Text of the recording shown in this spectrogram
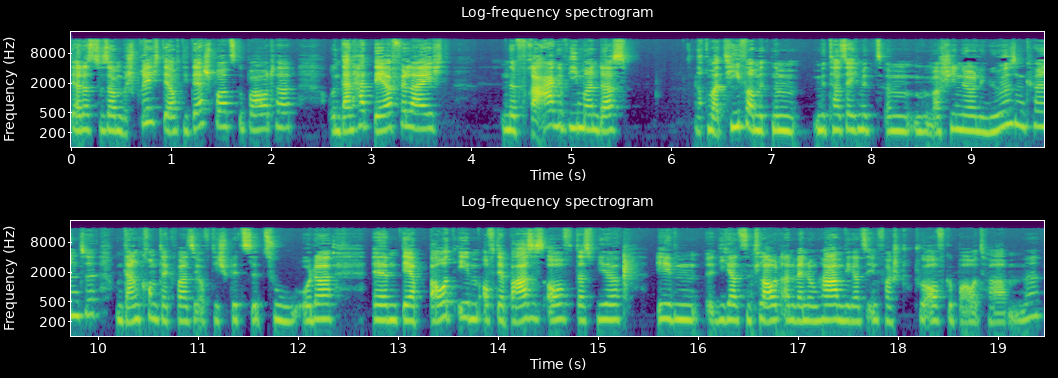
der das zusammen bespricht, der auch die Dashboards gebaut hat. Und dann hat der vielleicht eine Frage, wie man das nochmal tiefer mit einem, mit tatsächlich mit ähm, Machine Learning lösen könnte. Und dann kommt er quasi auf die Spitze zu. Oder ähm, der baut eben auf der Basis auf, dass wir eben die ganzen Cloud-Anwendungen haben, die ganze Infrastruktur aufgebaut haben. Ne?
